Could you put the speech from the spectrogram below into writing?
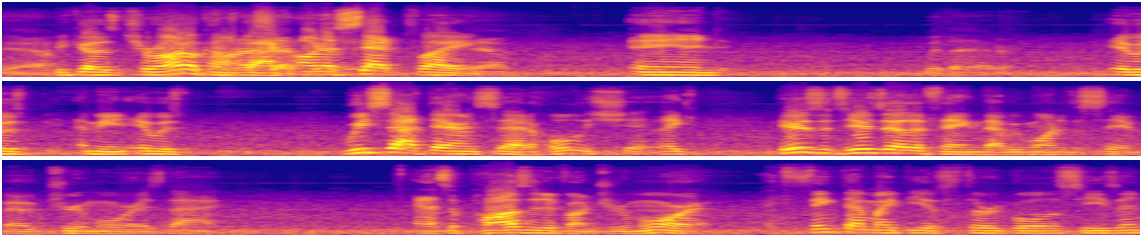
Yeah. Because Toronto comes On back on play. a set play, Yeah. and With a header. it was i mean it was we sat there and said holy shit like here's the here's the other thing that we wanted to say about drew moor is that as a positive on drew moor i think that might be his third goal of the season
